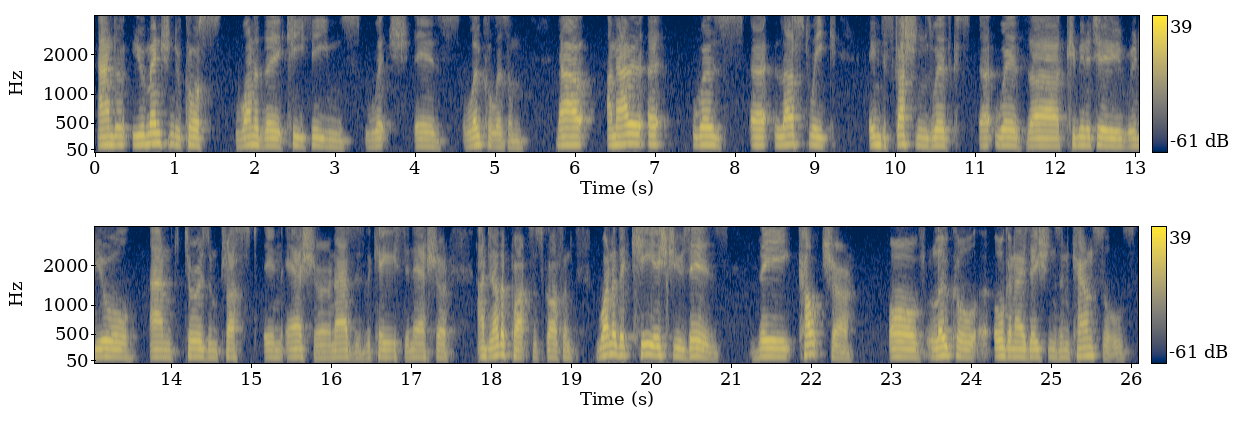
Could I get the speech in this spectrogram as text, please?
And uh, you mentioned, of course, one of the key themes, which is localism. Now, I mean, I uh, was uh, last week in discussions with uh, with uh, community renewal and tourism trust in Ayrshire, and as is the case in Ayrshire and in other parts of Scotland, one of the key issues is the culture of local organizations and councils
